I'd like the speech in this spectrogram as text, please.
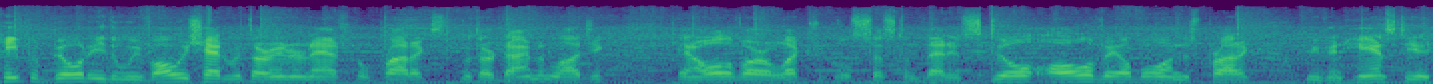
capability that we've always had with our international products, with our Diamond Logic and all of our electrical systems. That is still all available on this product. We've enhanced the,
